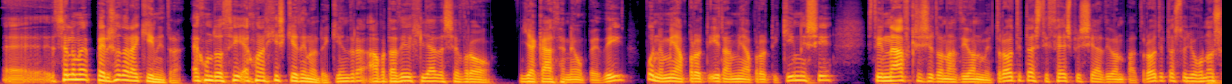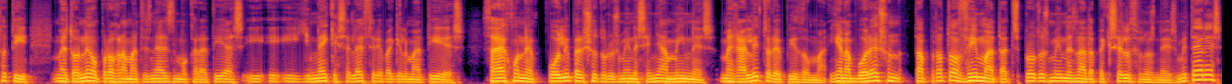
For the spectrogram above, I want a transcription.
ε, θέλουμε περισσότερα κίνητρα. Έχουν, δοθεί, έχουν αρχίσει και δίνονται κίνητρα από τα 2.000 ευρώ για κάθε νέο παιδί, που είναι μια πρώτη, ήταν μια πρώτη κίνηση, στην αύξηση των αδειών μητρότητας, στη θέσπιση αδειών πατρότητας, στο γεγονός ότι με το νέο πρόγραμμα της Νέας Δημοκρατίας οι, οι, οι γυναίκες ελεύθεροι επαγγελματίες θα έχουν πολύ περισσότερους μήνες, 9 μήνες, μεγαλύτερο επίδομα για να μπορέσουν τα πρώτα βήματα, τι πρώτου μήνες να ανταπεξέλθουν ως νέες μητέρες.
